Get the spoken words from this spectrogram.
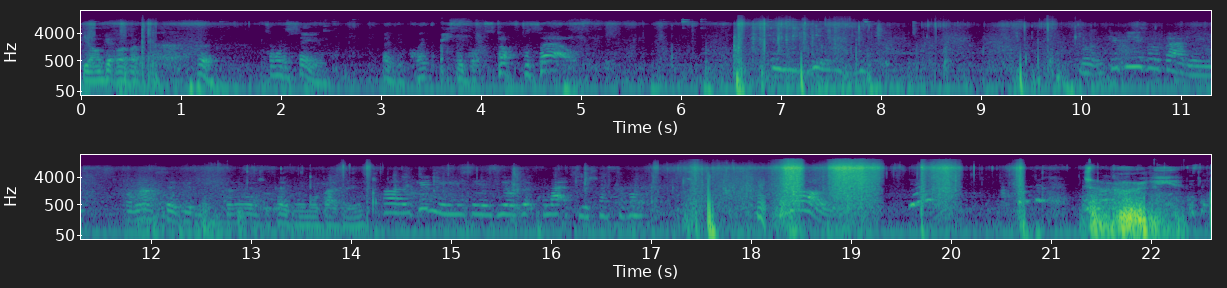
Yeah, I'll get right back. Good. Someone to see you. Make it quick. We've got stuff to sell. Right, good news or bad news? Well, when I say good news, I don't want to take any more bad news. Oh, the good news is you'll get for that Latitude Festival. no! Yes! is it,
